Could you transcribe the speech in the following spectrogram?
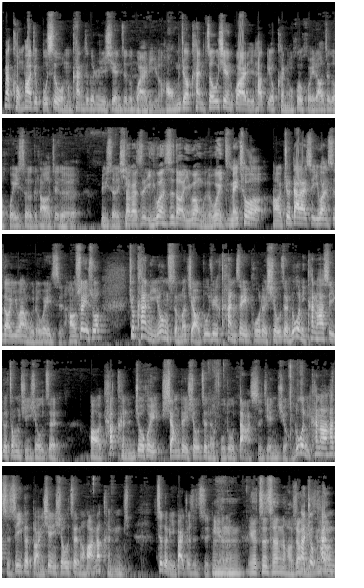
那恐怕就不是我们看这个日线这个乖离了哈，我们就要看周线乖离，它有可能会回到这个灰色到这个绿色线，大概是一万四到一万五的位置。没错，好，就大概是一万四到一万五的位置。好，所以说就看你用什么角度去看这一波的修正。如果你看它是一个中期修正。啊，它可能就会相对修正的幅度大，时间久。如果你看到它只是一个短线修正的话，那可能这个礼拜就是止跌了。嗯，因为支撑好像那就看。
